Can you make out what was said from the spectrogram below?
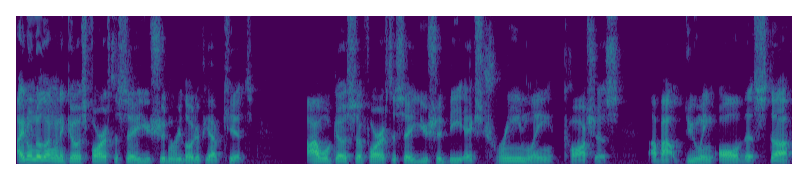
I don't know that I'm going to go as far as to say you shouldn't reload if you have kids. I will go so far as to say you should be extremely cautious about doing all of this stuff,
